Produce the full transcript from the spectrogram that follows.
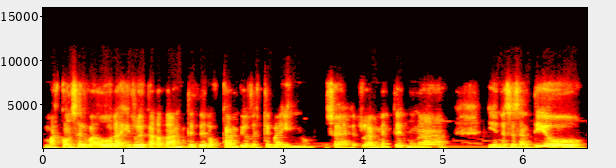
más conservadoras y retardantes de los cambios de este país, ¿no? O sea, realmente es una... Y en ese sentido,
